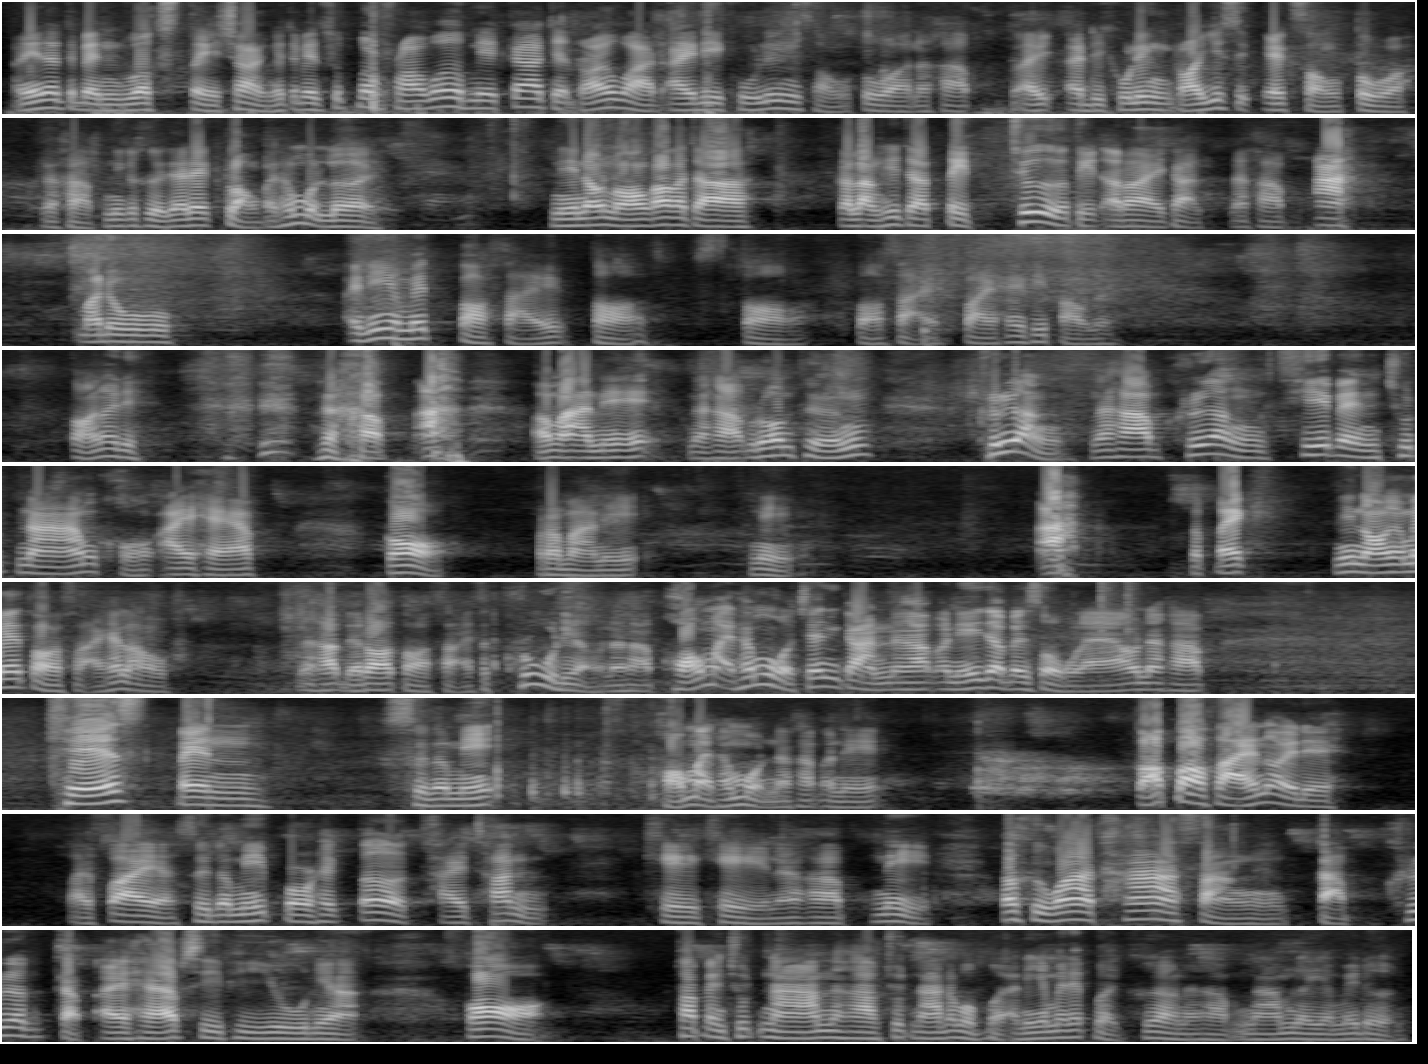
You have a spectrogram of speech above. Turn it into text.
อันนี้น่าจะเป็น workstation ก็จะเป็น super flower mega 700 วัตต์ ID cooling 2 ตัวนะครับ ID cooling 120x 2 ตัวนะครับ นี่ก็คือได้ได้กล่องไปทั้งหมดเลย นี่น้องๆก็จะกำลังที่จะติดชื่อติดอะไรกันนะครับ อะ มาดูไอ้นี่ยังไม่ต่อสายต่อต่อต่อสายไฟให้พี่เปาเลย ต่อหน่อยดิ นะครับ อะประมาณนี้นะครับ รวมถึงเครื่องนะครับ เครื่องที่เป็นชุดน้ำของ i have ก็ประมาณนี้นี่อะสเปคนี่น้องยังไม่ได้ต่อสายให้เรานะครับเดี๋ยวรอต่อสายสักครู่เดียวนะครับ ของใหม่ทั้งหมดเช่นกันนะครับ อันนี้จะไปส่งแล้วนะครับ เคสเป็นซึนามิของใหม่ทั้งหมดนะครับ อันนี้ก๊อปต่อสายให้หน่อยเดสายไฟอะซึนามิโปรเทคเตอร์ไททัน KK นะครับ นี่ก็คือว่าถ้าสั่งกับเครื่องกับ i have CPU เนี่ย ก็ ถ้าเป็นชุดน้ำนะครับ ชุดน้ำระบบเปิดอันนี้ยังไม่ได้เปิดเครื่องนะครับ น้ำเลยยังไม่เดิน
